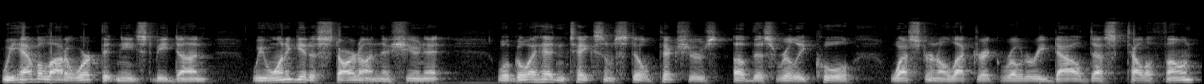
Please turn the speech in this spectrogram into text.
We have a lot of work that needs to be done. We want to get a start on this unit. We'll go ahead and take some still pictures of this really cool Western Electric rotary dial desk telephone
